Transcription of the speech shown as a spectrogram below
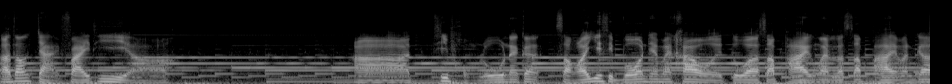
เราต้องจ่ายไฟที่ที่ผมรู้นะก็ 220 โวลต์ใช่ไหมเข้าตัวซับพลายของมันแล้วซับพลายมันก็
